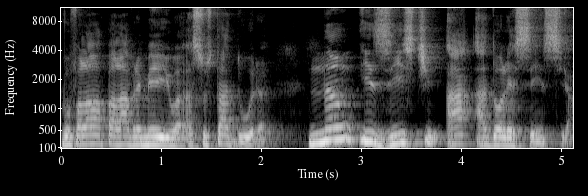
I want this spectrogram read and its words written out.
vou falar uma palavra meio assustadora. Não existe a adolescência.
